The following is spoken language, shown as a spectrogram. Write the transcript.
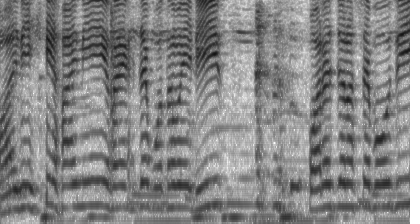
হয়নি হয়নি, হয়ে গেছে প্রথমে ডিস পরের জন আসছে বৌদি।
